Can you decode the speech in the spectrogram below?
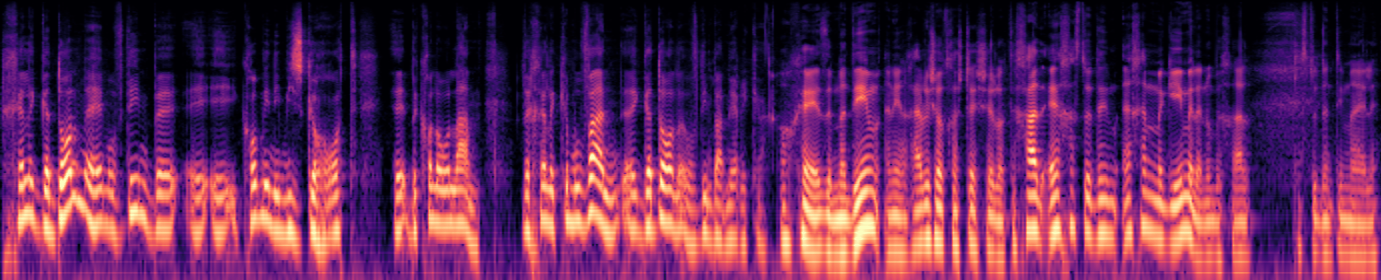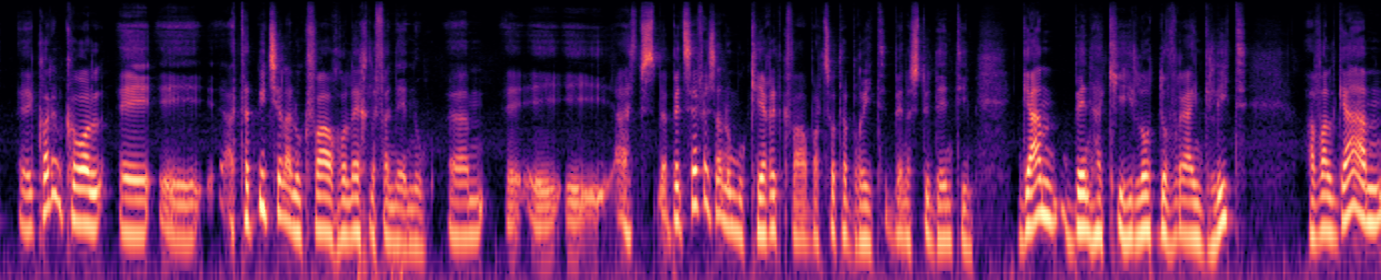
חלק גדול מהם עובדים בכל מיני מסגרות אה, בכל העולם. וחלק כמובן גדול עובדים באמריקה. אוקיי, okay, זה מדהים. אני חייב לשאול אותך שתי שאלות. אחד, איך הסטודנטים, איך הם מגיעים אלינו בכלל, הסטודנטים האלה? אה, קודם כל, אה, התדמית שלנו כבר הולך לפנינו. הבית ספר שלנו מוכרת כבר בארצות הברית בין הסטודנטים, גם בין הקהילות דוברי האנגלית, אבל גם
